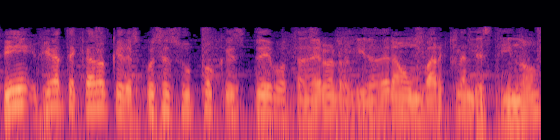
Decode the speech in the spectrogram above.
Sí, fíjate, claro, que después se supo que este botanero en realidad era un bar clandestino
